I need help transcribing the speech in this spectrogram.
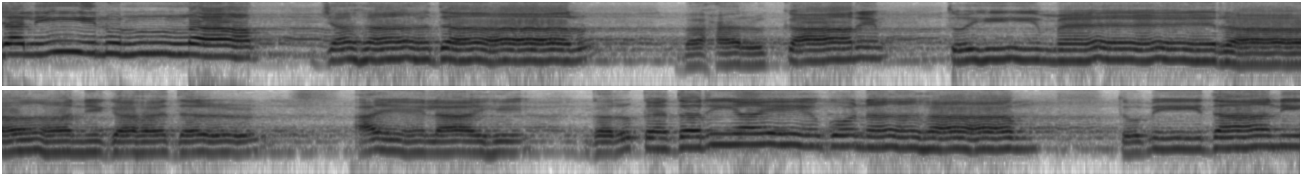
জলিলুল্লাহ জহাদার। বহর কার তুই মেরা নিগহদর। আইলাহি গর্ক দরিয়ায় গুনহাম। তুমি দানি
